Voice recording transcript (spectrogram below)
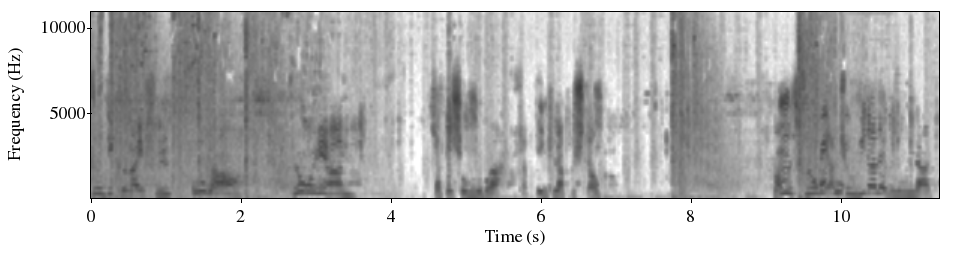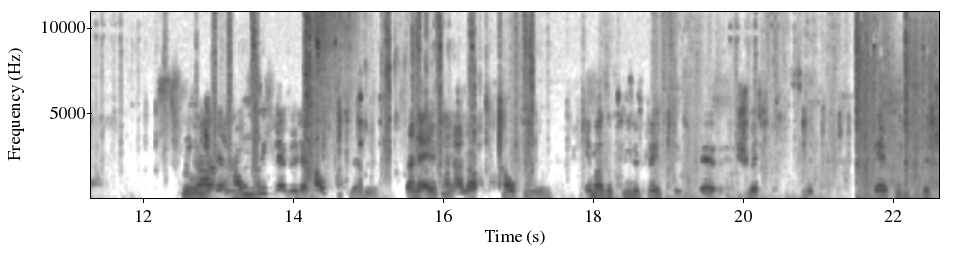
So dicke Reifen. Bruder! Florian! Ich hab dich umgebracht. Ich hab den Kill abgestaubt. Warum ist Florian schon wieder Level 100? Ist Digga, Florian der kauft 100? sich Level, der kauft sich Level. Seine Eltern alle kaufen ihm immer so viele Playstation, äh, Switch, Switch, Geld für die Switch.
